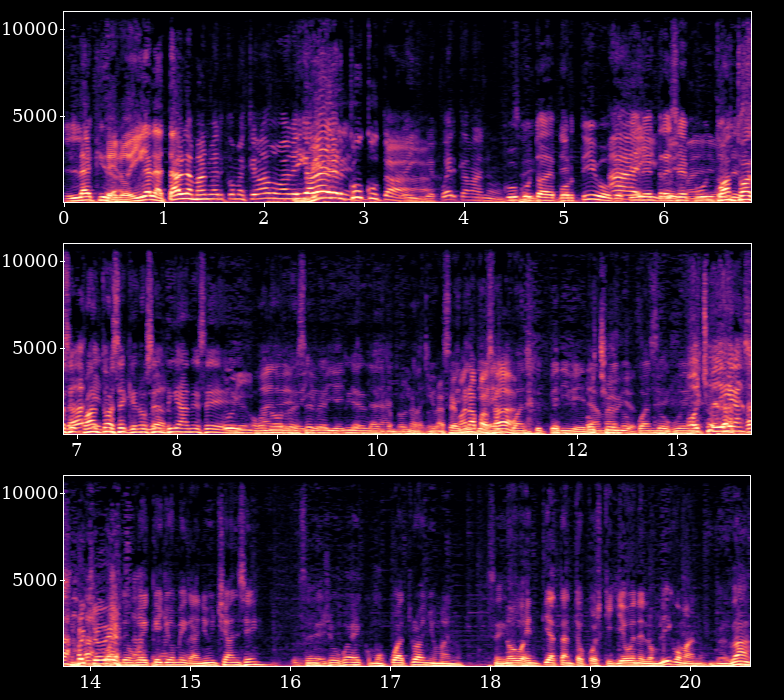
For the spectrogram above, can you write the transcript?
La Equidad. Pero diga la tabla, mano, a ver cómo es que vamos, mano. Diga, a ver. Cúcuta. Uy, de puerca, mano. Cúcuta Deportivo, que Ay, tiene 13 güey, madre. puntos. ¿Cuánto hace, cuánto hace que no lugar. sentían ese Uy, honor madre, de ser yo- el yo- líder del campeonato? La semana pasada. ¿Cuánto peribera, mano? días. ¿Cuándo Sí. fue? Ocho días. Ocho días. ¿Cuándo fue que yo me gané un chance? Eso fue hace como cuatro años, mano. No sentía tanto cosquilleo en el ombligo, mano. ¿Verdad?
